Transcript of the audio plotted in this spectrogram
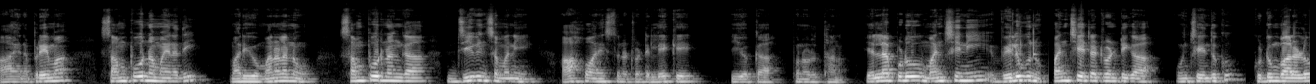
ఆయన ప్రేమ సంపూర్ణమైనది మరియు మనలను సంపూర్ణంగా జీవించమని ఆహ్వానిస్తున్నటువంటి లేఖే ఈ యొక్క పునరుత్థానం. ఎల్లప్పుడూ మంచిని వెలుగును పంచేటటువంటిగా ఉంచేందుకు కుటుంబాలలో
